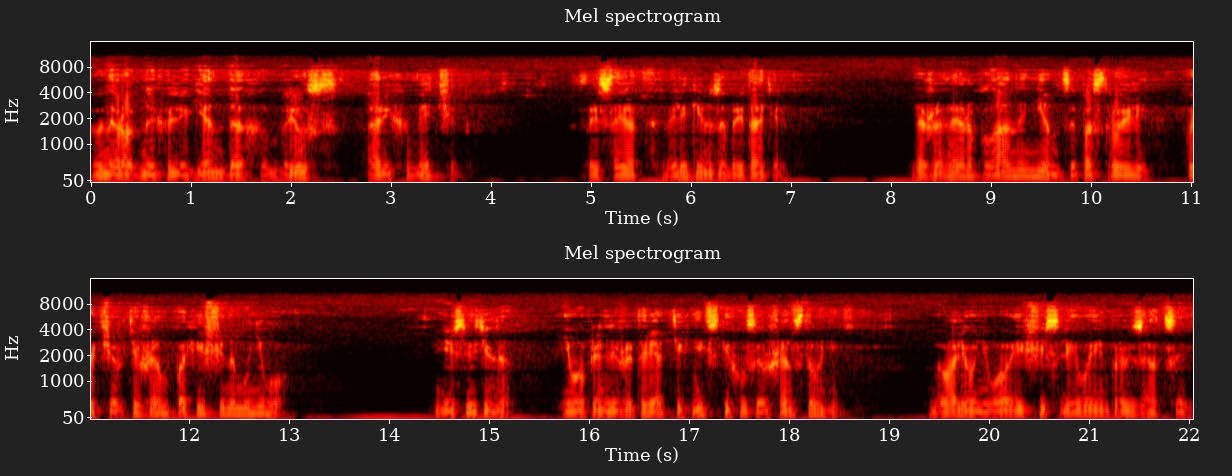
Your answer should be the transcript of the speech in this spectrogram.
В народных легендах Брюс Арифметчик предстает великим изобретателем. Даже аэропланы немцы построили по чертежам, похищенным у него. Действительно, ему принадлежит ряд технических усовершенствований. Бывали у него и счастливые импровизации.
